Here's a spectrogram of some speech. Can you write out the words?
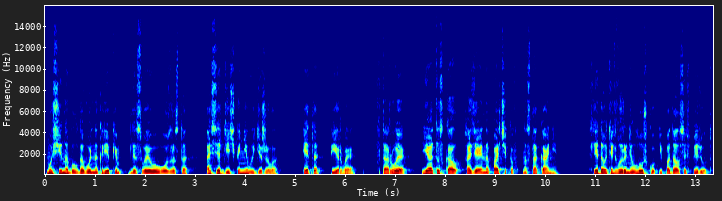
мужчина был довольно крепким для своего возраста, а сердечко не выдержало. Это первое. Второе, я отыскал хозяина пальчиков на стакане. Следователь выронил ложку и подался вперед.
